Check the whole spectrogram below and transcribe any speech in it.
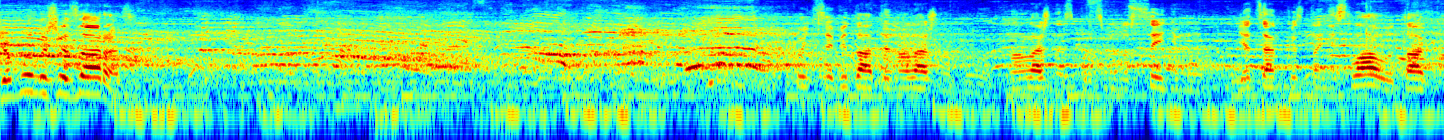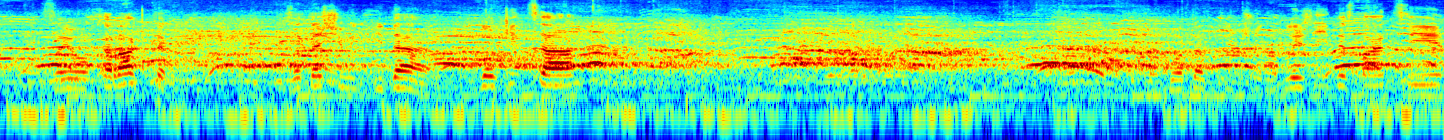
Чому лише зараз? Хочеться віддати належному, належне спортсмену синьому Яценко Станіславу, так, за його характер, за те, що він йде до кінця. Робота в клінчу на ближній дистанції.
